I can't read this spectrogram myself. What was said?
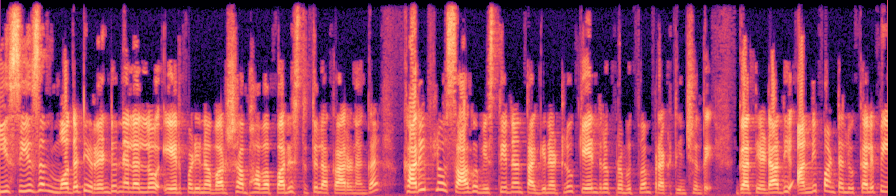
ఈ సీజన్ మొదటి రెండు నెలల్లో ఏర్పడిన వర్షాభావ పరిస్థితుల కారణంగా ఖరీఫ్లో సాగు విస్తీర్ణం తగ్గినట్లు కేంద్ర ప్రభుత్వం ప్రకటించింది. గతేడాది అన్ని పంటలు కలిపి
